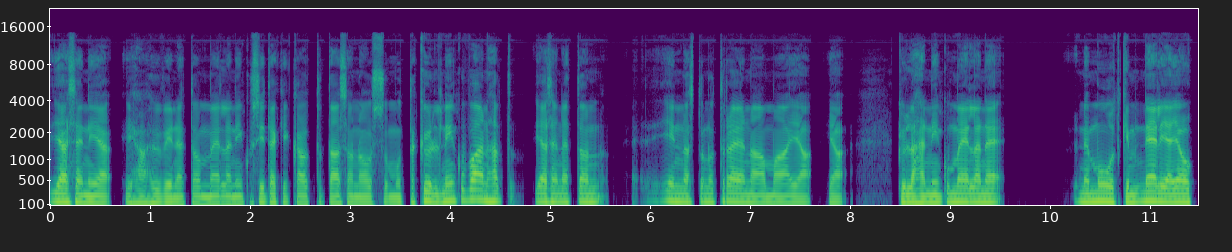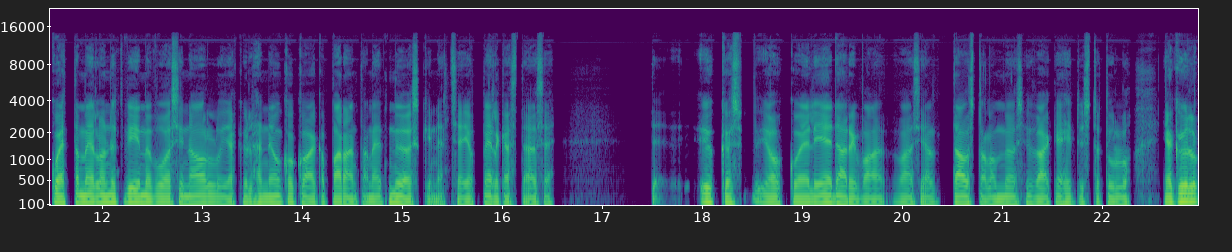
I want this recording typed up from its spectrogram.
jäseniä ihan hyvin, että on meillä niin kuin sitäkin kautta taso noussut, mutta kyllä niin kuin vanhat jäsenet on innostunut treenaamaan ja, ja kyllähän niin kuin meillä ne, ne muutkin, neljä joukkuetta meillä on nyt viime vuosina ollut ja kyllähän ne on koko aika parantaneet myöskin, että se ei ole pelkästään se ykkösjoukkue eli Edari, vaan, vaan siellä taustalla on myös hyvää kehitystä tullut. Ja kyllä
